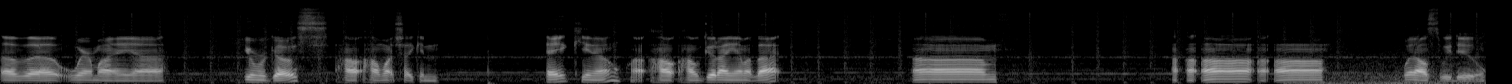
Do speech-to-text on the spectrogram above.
of uh, where my uh, humor goes. How, how much I can take, you know? How, how good I am at that. Um... Uh-uh, uh-uh. What else do we do?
